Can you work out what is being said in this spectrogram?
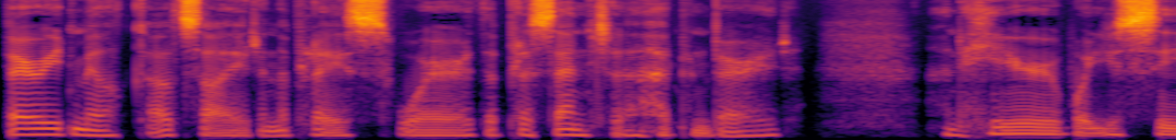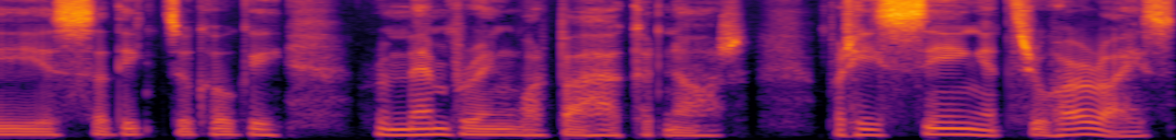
buried milk outside in the place where the placenta had been buried. And here, what you see is Saddiq Dzukogi remembering what Baha could not, but he's seeing it through her eyes,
